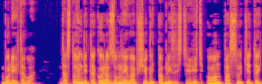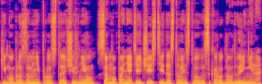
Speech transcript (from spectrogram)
Более того, достоин ли такой разумный вообще быть поблизости? Ведь он, по сути, таким образом не просто очернил само понятие чести и достоинства высокородного дворянина,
